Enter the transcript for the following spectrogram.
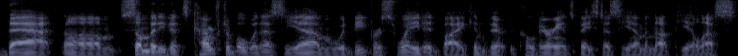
that um, somebody that's comfortable with SEM would be persuaded by conver- covariance based SEM and not PLS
